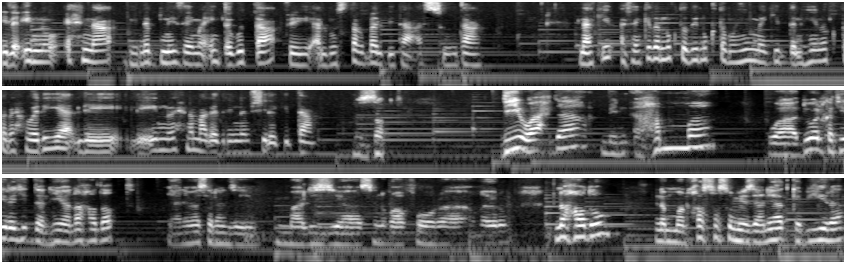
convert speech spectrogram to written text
إلى إنه إحنا بنبني زي ما أنت قلت في المستقبل بتاع السودان. لكن عشان كده النقطة دي نقطة مهمة جدا هي نقطة محورية ل... لأنه إحنا ما قادرين نمشي لقدام. بالضبط. دي واحدة من أهم ودول كثيرة جدا هي نهضت يعني مثلا زي ماليزيا سنغافورة غيرهم نهضوا لما خصصوا ميزانيات كبيرة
